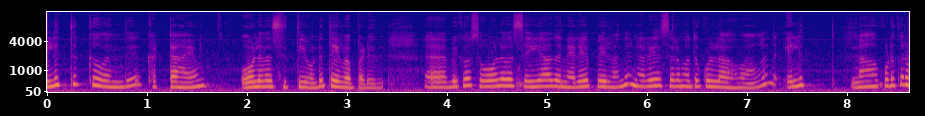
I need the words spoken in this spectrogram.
எழுத்துக்கு வந்து கட்டாயம் ஓலவர் சித்தி ஒன்று தேவைப்படுது. பிகாஸ் ஓலவர் செய்யாத நிறைய பேர் வந்து நிறைய சிரமத்துக்குள்ளாகுவாங்க. எழுத் நான் கொடுக்குற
